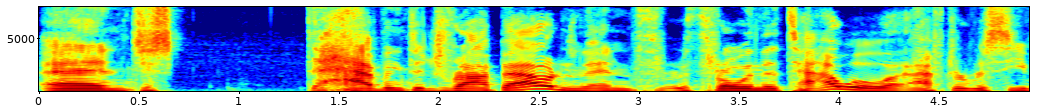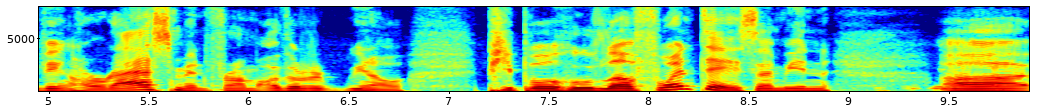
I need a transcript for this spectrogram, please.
and just having to drop out and, and th- throw in the towel after receiving harassment from other you know people who love Fuentes. I mean uh,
